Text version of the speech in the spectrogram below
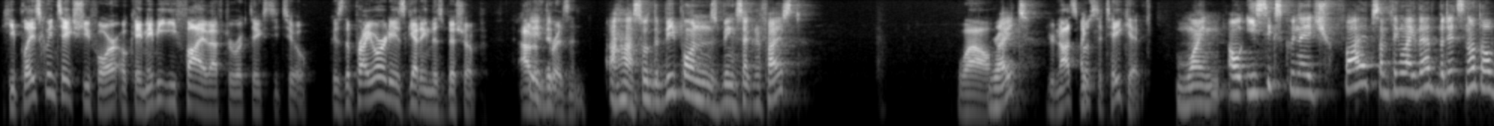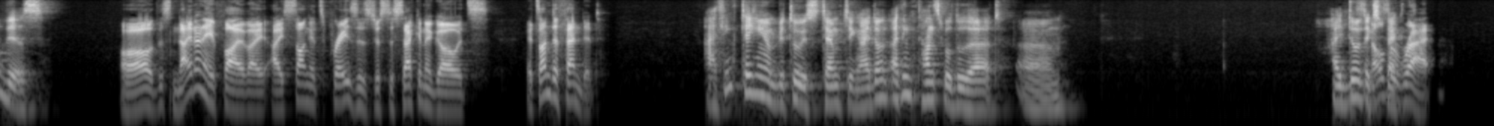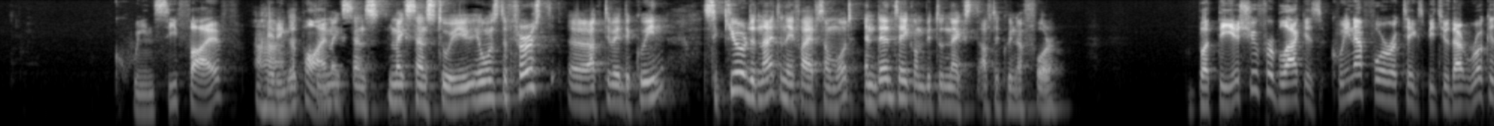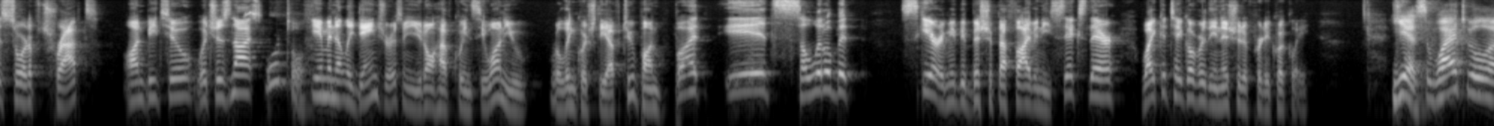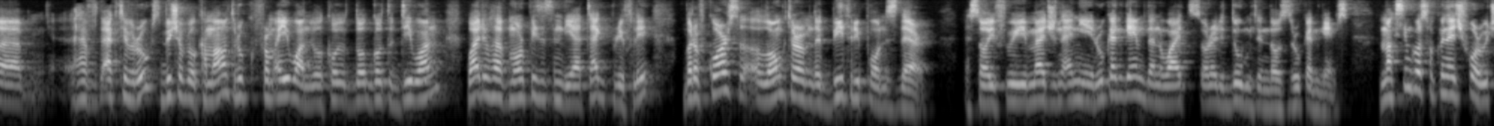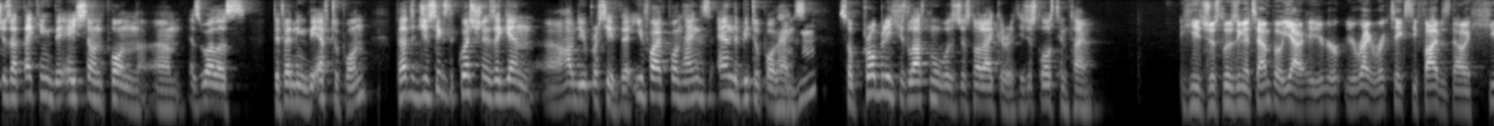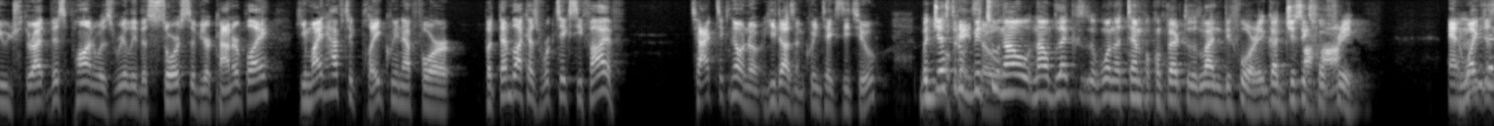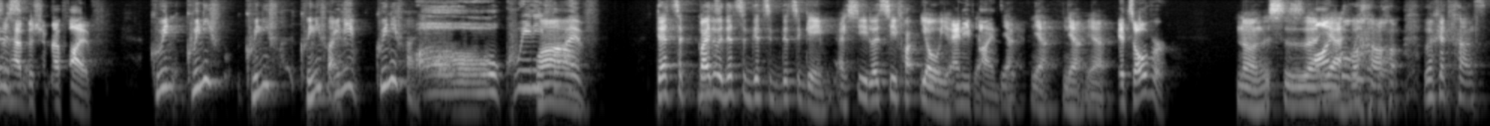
He plays queen takes g4. Okay, maybe e5 after rook takes d2, because the priority is getting this bishop out of the, prison. Uh huh. So the b pawn is being sacrificed. Wow. Right? You're not supposed like, to take it. Why? Oh, e6, queen h5, something like that, but it's not obvious. Oh, this knight on a5, I, I sung its praises just a second ago. It's it's undefended. I think taking on b2 is tempting. I don't. I think Hans will do that. Um, I don't smells expect a rat. Queen c5, uh-huh, hitting the pawn. makes sense. Makes sense too. He, he wants to first uh, activate the queen, secure the knight on a5 somewhat, and then take on b2 next after queen f4. But the issue for black is queen f4, rook takes b2. That rook is sort of trapped on b2, which is not sort of. imminently dangerous. I mean, you don't have queen c1, you relinquish the f2 pawn, but it's a little bit scary. Maybe bishop f5 and e6 there. White could take over the initiative pretty quickly. Yes, white will uh, have active rooks. Bishop will come out. Rook from a1 will go, go to d1. White will have more pieces in the attack briefly. But of course, long term, the b3 pawn is there. So if we imagine any rook endgame, then white's already doomed in those rook endgames. Maxime goes for queen h4, which is attacking the h7 pawn um, as well as defending the f2 pawn. But at g6, the question is again, uh, how do you proceed? The e5 pawn hangs and the b2 pawn hangs. Mm-hmm. So probably his last move was just not accurate. He just lost him time. He's just losing a tempo. Yeah, you're, you're right. Rook takes c5 is now a huge threat. This pawn was really the source of your counterplay. He might have to play queen f4, but then black has rook takes c5. Tactic? No, no, he doesn't. Queen takes d2. But just okay, rook b2 so... now. Now black won a tempo compared to the line before. It got g6 uh-huh. for free. And, and white doesn't is... have bishop f5. Queen queen e queen e5 queen e5 queen, e... queen e5. Oh, queen e5. Wow. That's a. By the way, that's a that's a that's a game. I see. Let's see if. I, oh yeah. And he yeah, finds yeah, it. Yeah, yeah, yeah, It's over. No, this is uh, yeah. Wow. Look at Hans.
